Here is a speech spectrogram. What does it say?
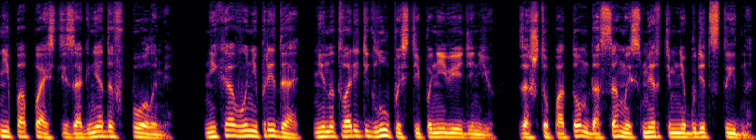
не попасть из огня да в полыми? Никого не предать, не натворить глупостей по неведению, за что потом до самой смерти мне будет стыдно.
